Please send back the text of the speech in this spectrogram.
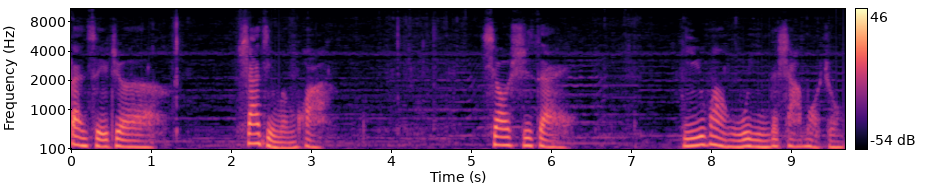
伴随着沙井文化消失在一望无垠的沙漠中，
